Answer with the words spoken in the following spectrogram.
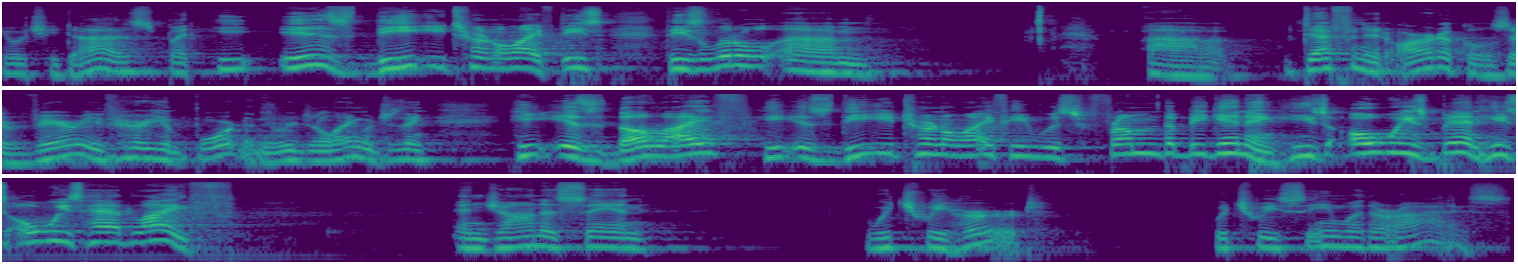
which he does, but he is the eternal life. These, these little um, uh, definite articles are very, very important in the original language. Saying he is the life, he is the eternal life, he was from the beginning, he's always been, he's always had life. And John is saying, which we heard, which we've seen with our eyes,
